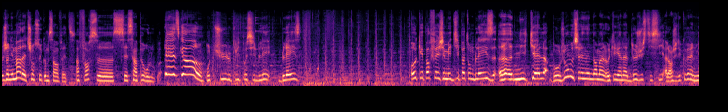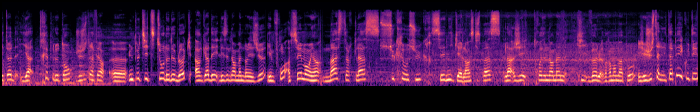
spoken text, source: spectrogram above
J'en ai marre d'être chanceux comme ça en fait. À force, euh, c'est un peu relou quoi. Let's go On tue le plus vite possible les Blaze Ok parfait, j'ai mes 10 patons de blaze, euh, nickel. Bonjour monsieur les Enderman, ok il y en a deux juste ici. Alors j'ai découvert une méthode il y a très peu de temps. Je vais juste à faire euh, une petite tour de deux blocs, à regarder les Enderman dans les yeux. Ils me feront absolument rien. Masterclass, sucré au sucre, c'est nickel hein, ce qui se passe. Là j'ai trois Enderman qui veulent vraiment ma peau. Et j'ai juste à les taper, écoutez.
